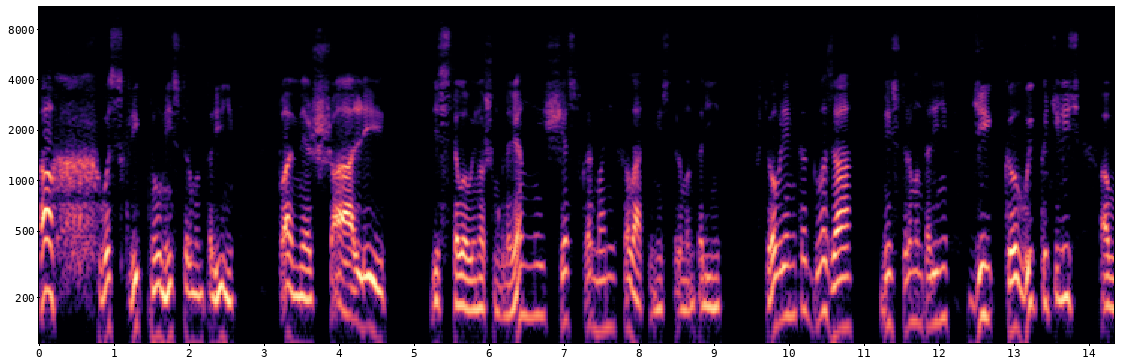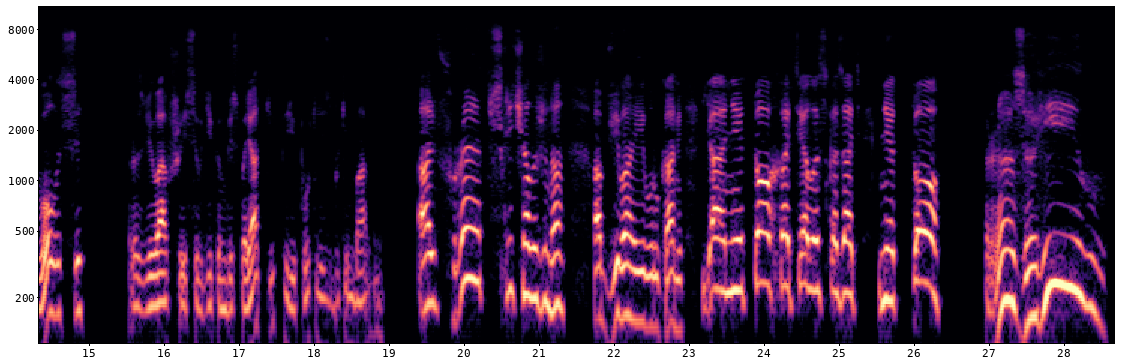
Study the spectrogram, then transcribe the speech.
«Ах!» — воскликнул мистер Монталини. «Помешали!» И столовый нож мгновенно исчез в кармане халата мистера Монталини, в то время как глаза мистера Монталини дико выкатились, а волосы развивавшиеся в диком беспорядке, перепутались с бакенбардами. «Альфред!» — вскричала жена, обвивая его руками. «Я не то хотела сказать, не то!» «Разорил!» —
